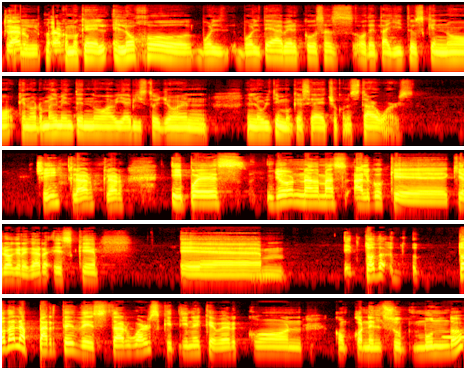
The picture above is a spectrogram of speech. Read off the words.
Claro, el- claro. como que el, el ojo vol- voltea a ver cosas o detallitos que no, que normalmente no había visto yo en, en lo último que se ha hecho con Star Wars. Sí, claro, claro. Y pues yo nada más algo que quiero agregar es que eh, toda, toda la parte de Star Wars que tiene que ver con, con, con el submundo,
